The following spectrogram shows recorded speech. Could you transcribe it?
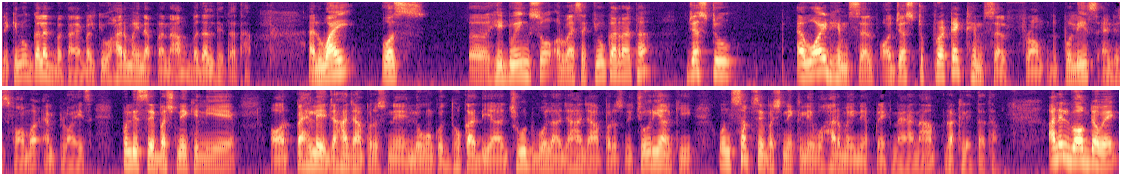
लेकिन वो गलत बताया, बल्कि वो हर महीने अपना नाम बदल देता था। And why was he doing so और वैसा क्यों कर रहा था? जस्ट टू अवॉइड हिमसेल्फ और just to protect himself from the police and his former employees police से बचने के लिए, और पहले जहाँ जहाँ पर उसने लोगों को धोखा दिया, झूठ बोला, जहाँ जहाँ पर उसने चोरियाँ की, उन सबसे बचने के लिए वो हर महीने अपना एक नया नाम रख लेता था। Anil walked away.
